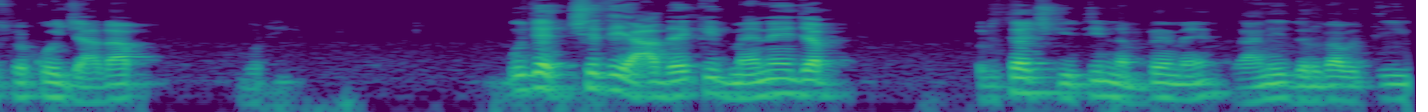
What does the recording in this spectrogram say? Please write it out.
उसमें कोई ज़्यादा वो नहीं मुझे अच्छे से याद है कि मैंने जब रिसर्च की थी नब्बे में, रानी दुर्गावती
